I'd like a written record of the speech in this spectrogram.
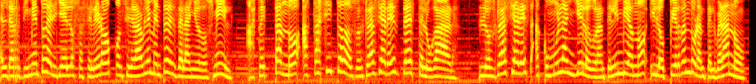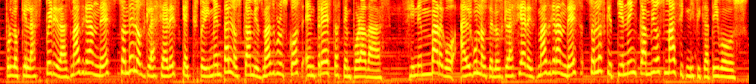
el derretimiento del hielo se aceleró considerablemente desde el año 2000, afectando a casi todos los glaciares de este lugar. Los glaciares acumulan hielo durante el invierno y lo pierden durante el verano, por lo que las pérdidas más grandes son de los glaciares que experimentan los cambios más bruscos entre estas temporadas. Sin embargo, algunos de los glaciares más grandes son los que tienen cambios más significativos.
